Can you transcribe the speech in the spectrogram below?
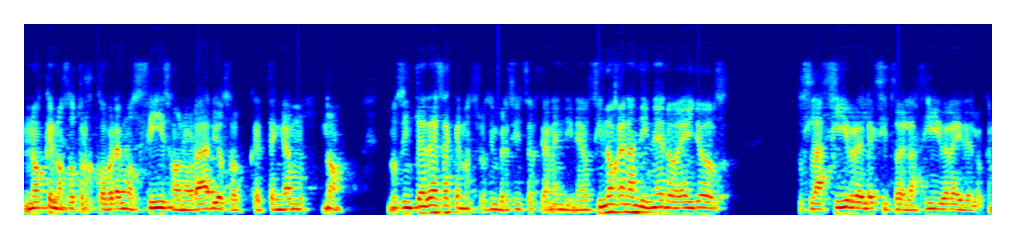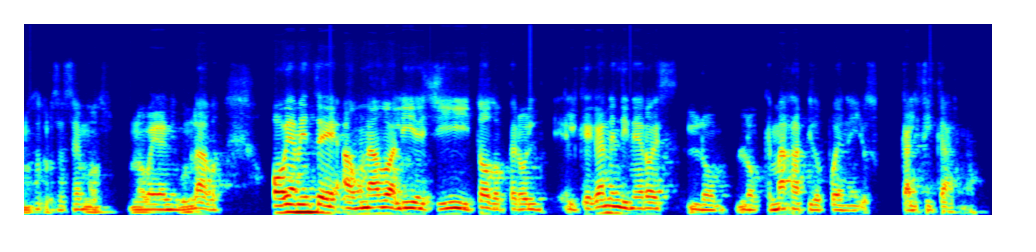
no que nosotros cobremos fees, honorarios o que tengamos, no, nos interesa que nuestros inversionistas ganen dinero. Si no ganan dinero ellos, pues la fibra, el éxito de la fibra y de lo que nosotros hacemos no va a ir a ningún lado. Obviamente aunado al ESG y todo, pero el, que ganen dinero es lo, que más rápido pueden ellos calificar, ¿no?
